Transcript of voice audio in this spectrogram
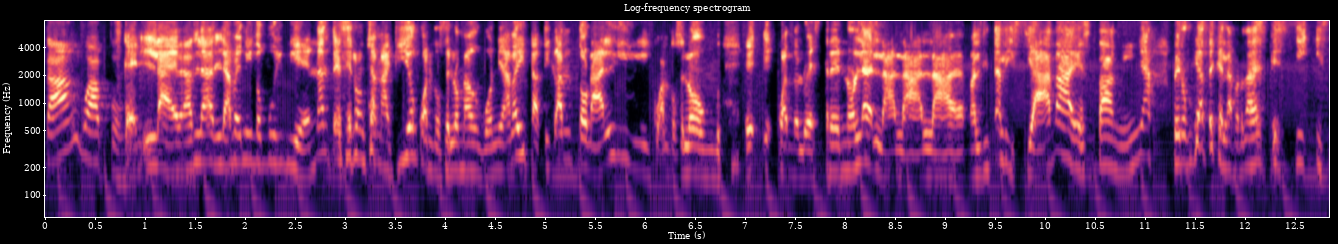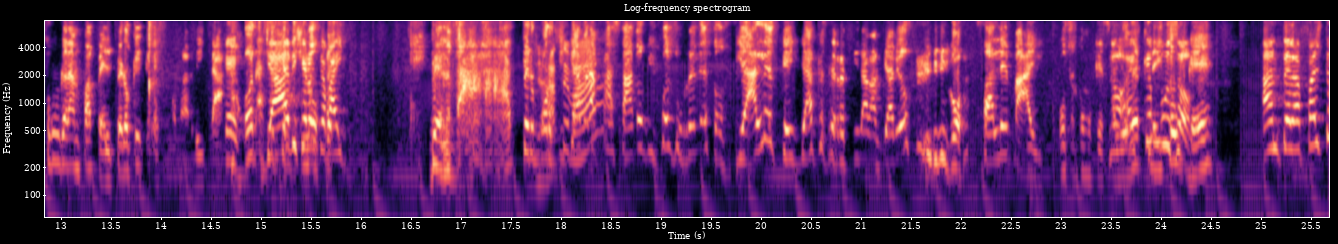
Tan guapo. Que la edad le, le ha venido muy bien. Antes era un chamaquillo cuando se lo mangoneaba y Tati Cantoral y cuando se lo eh, eh, cuando lo estrenó la, la, la, la maldita lisiada esta niña. Pero fíjate que la verdad es que sí hizo un gran papel. Pero ¿qué crees, comadrita? ¿Qué? Ahora sí Ya dijeron que va. ¿Verdad? Pero ¿Ya ¿por qué habrá pasado? Dijo en sus redes sociales que ya que se retiraba, que adiós. Y digo, sale bye. O sea, como que No, salió de es que pleito, puso. ¿o qué? Ante la falta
